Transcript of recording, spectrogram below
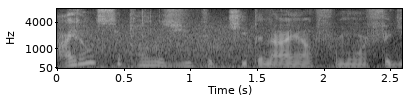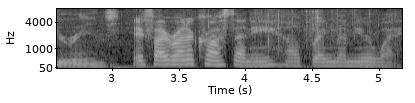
I don't suppose you could keep an eye out for more figurines? If I run across any, I'll bring them your way.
